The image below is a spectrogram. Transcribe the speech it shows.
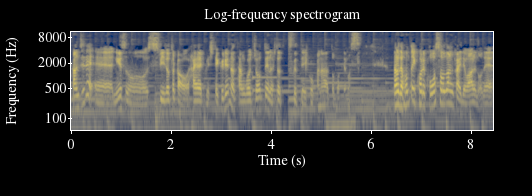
感じで、えー、ニュースのスピードとかを速くしてくれるような単語帳っていうのを一つ作っていこうかなと思ってます。なので本当にこれ構想段階ではあるので、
